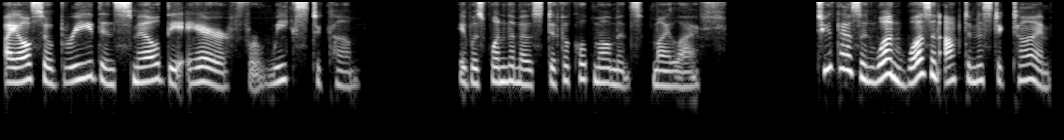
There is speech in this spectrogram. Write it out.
I also breathed and smelled the air for weeks to come. It was one of the most difficult moments of my life. 2001 was an optimistic time.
